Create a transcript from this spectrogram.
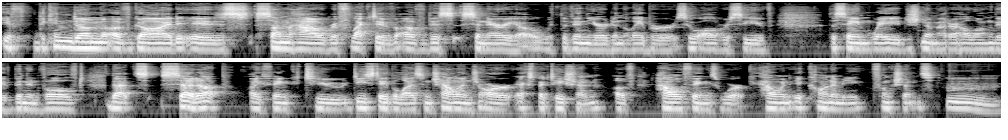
if the kingdom of god is somehow reflective of this scenario with the vineyard and the laborers who all receive the same wage no matter how long they've been involved that's set up I think, to destabilize and challenge our expectation of how things work, how an economy functions, mm.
